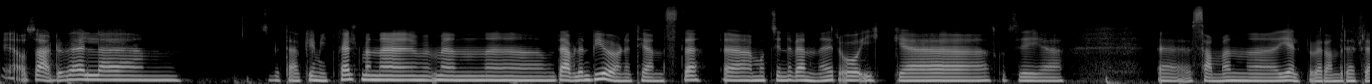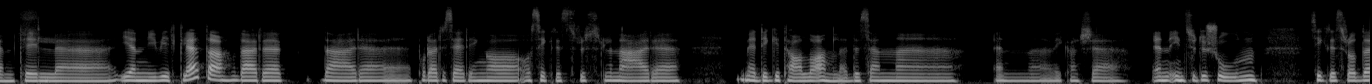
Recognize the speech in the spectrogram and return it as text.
Ja, og så er det vel um så Dette er jo ikke mitt felt, men, men det er vel en bjørnetjeneste mot sine venner å ikke skal du si, sammen hjelpe hverandre frem til i en ny virkelighet, da, der, der polarisering og, og sikkerhetstruslene er mer digitale og annerledes enn en vi kanskje enn institusjonen Sikkerhetsrådet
